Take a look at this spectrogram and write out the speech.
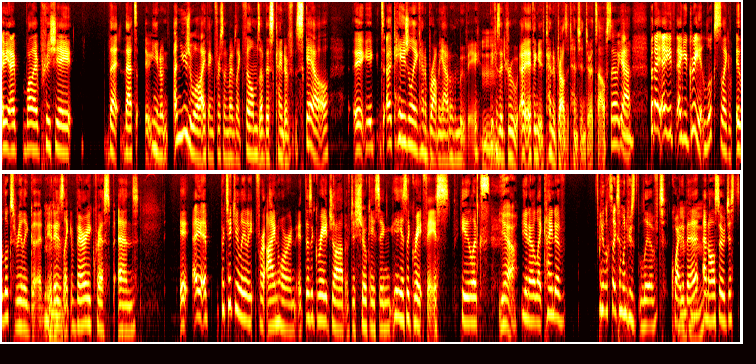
I mean, I, while I appreciate that that's, you know, unusual, I think, for sometimes like films of this kind of scale. It, it occasionally kind of brought me out of the movie Mm. because it drew. I, I think it kind of draws attention to itself. So yeah, but I, I I agree. It looks like it looks really good. It Mhm. is like very crisp and it, I, particularly for Einhorn, it does a great job of just showcasing. He has a great face. He looks, yeah you know, like kind of. He looks like someone who's lived quite a bit, and also just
